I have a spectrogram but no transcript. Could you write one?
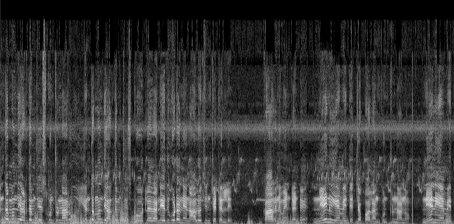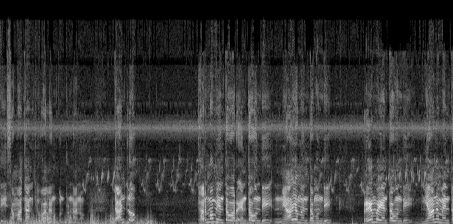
ఎంతమంది అర్థం చేసుకుంటున్నారు ఎంతమంది అర్థం చేసుకోవట్లేదు అనేది కూడా నేను ఆలోచించటం లేదు. కారణం ఏంటంటే నేను ఏమైతే చెప్పాలనుకుంటున్నానో నేను ఏమైతే ఈ సమాజానికి ఇవ్వాలనుకుంటున్నానో దాంట్లో ధర్మం ఎంతవరకు ఎంత ఉంది న్యాయం ఎంత ఉంది ప్రేమ ఎంత ఉంది జ్ఞానం ఎంత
